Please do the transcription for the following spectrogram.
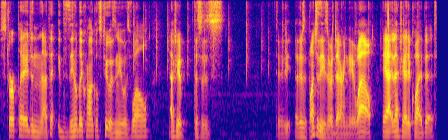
store page, and I think Xenoblade Chronicles 2 is new as well. Actually, this is... There's a bunch of these are there new. Wow. Yeah, it actually added quite a bit.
